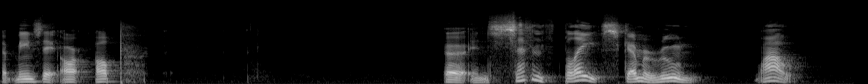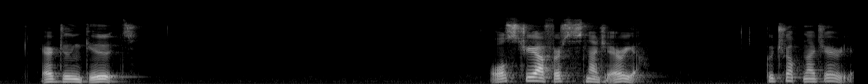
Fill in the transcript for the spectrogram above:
That means they are up uh, in seventh place. Cameroon. Wow, they're doing good. Austria versus Nigeria. Good job, Nigeria.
